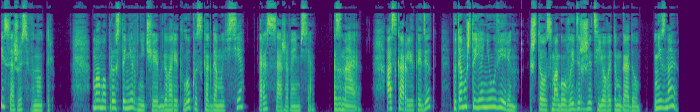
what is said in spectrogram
и сажусь внутрь. «Мама просто нервничает», — говорит Лукас, когда мы все рассаживаемся. «Знаю. А Скарлетт идет? Потому что я не уверен, что смогу выдержать ее в этом году. Не знаю.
